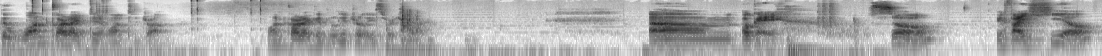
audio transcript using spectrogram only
the one card I didn't want to draw. One card I could literally search for. Um, okay. So, if I heal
